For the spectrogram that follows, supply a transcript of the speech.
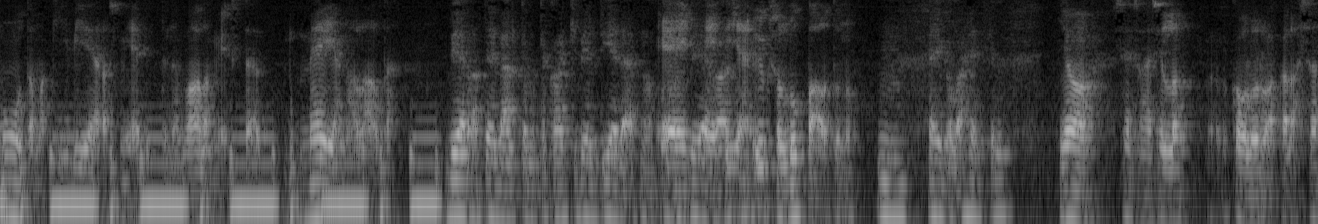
muutamakin vieras mietittynä valmiiksi täältä meidän alalta. Vieraat ei välttämättä kaikki vielä tiedä, että ne on Ei, ei tiedä. Yksi on lupautunut. Mm, heikolla hetkellä. Joo, se sai silloin kouluruokalassa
